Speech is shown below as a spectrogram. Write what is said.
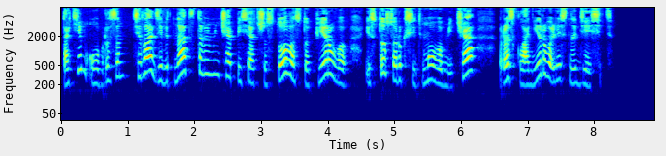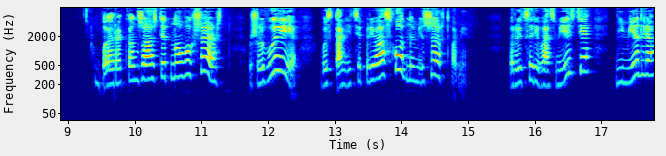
Таким образом, тела 19-го меча, 56-го, 101-го и 147-го меча расклонировались на 10. Берекон жаждет новых жертв. Живые, вы станете превосходными жертвами. Рыцари возмездия немедля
